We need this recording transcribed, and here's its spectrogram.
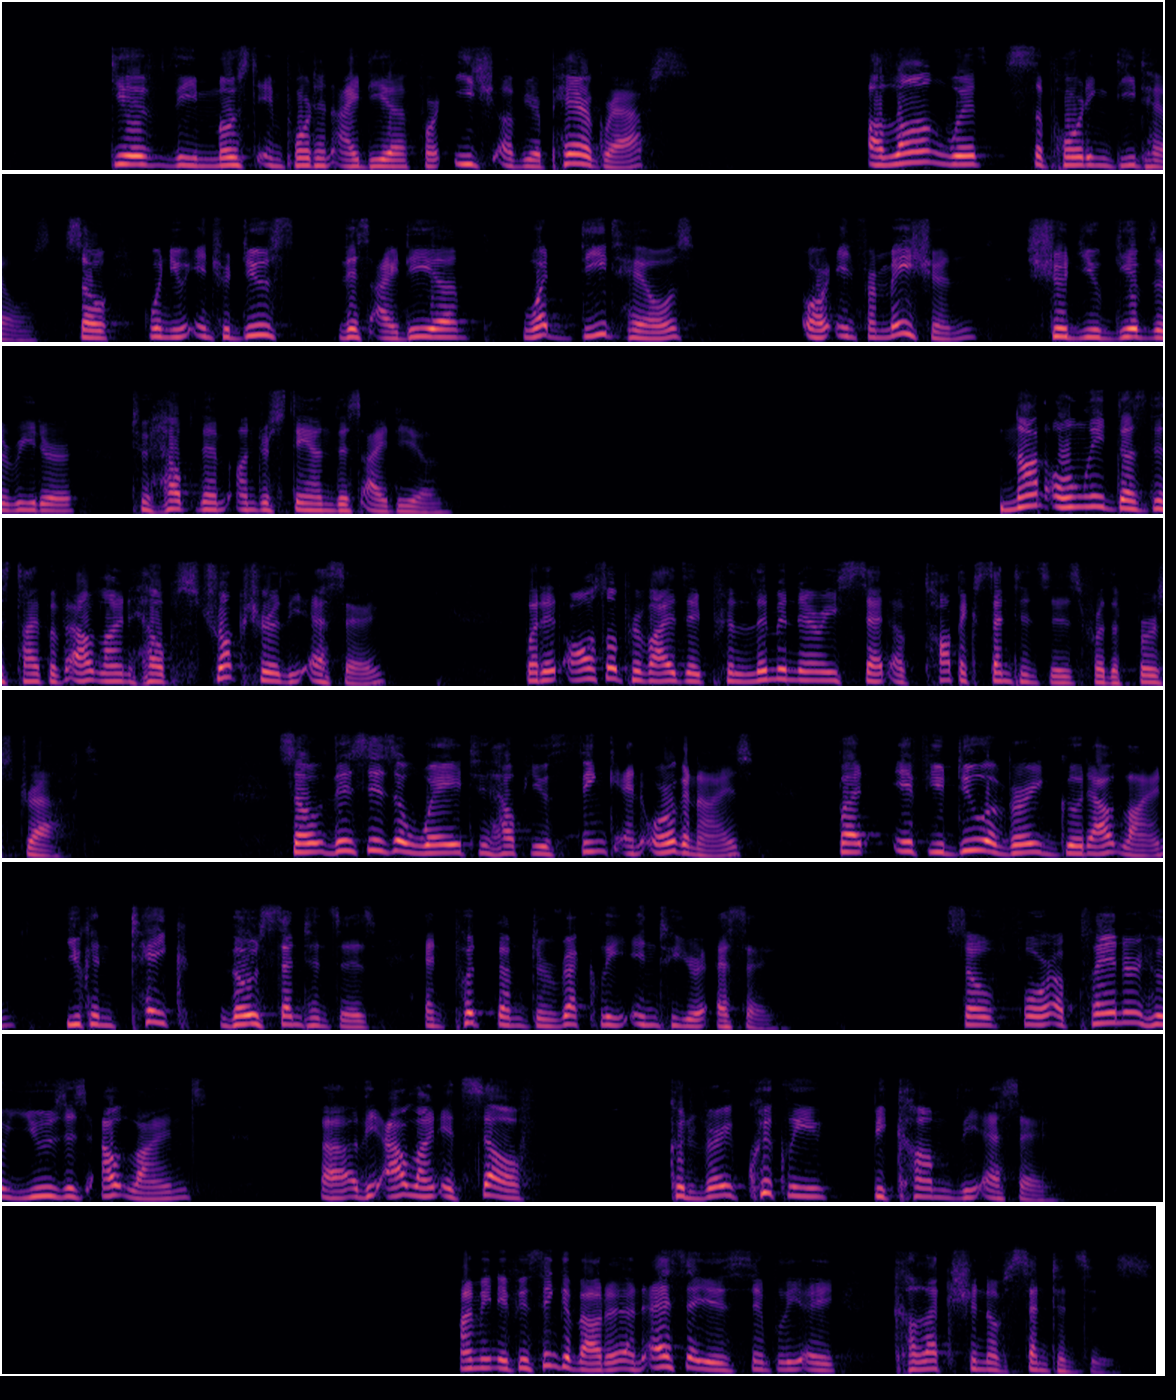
give the most important idea for each of your paragraphs along with supporting details. So when you introduce this idea, what details or information should you give the reader to help them understand this idea? Not only does this type of outline help structure the essay, but it also provides a preliminary set of topic sentences for the first draft. So this is a way to help you think and organize. But if you do a very good outline, you can take those sentences and put them directly into your essay. So for a planner who uses outlines, uh, the outline itself could very quickly become the essay. I mean, if you think about it, an essay is simply a collection of sentences.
